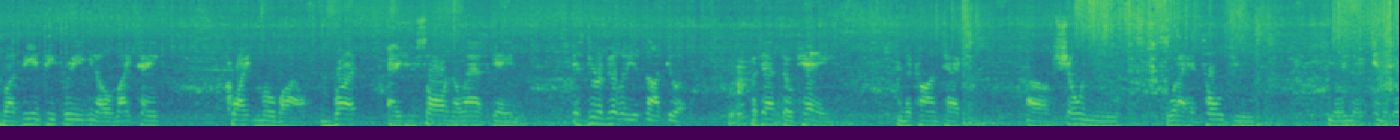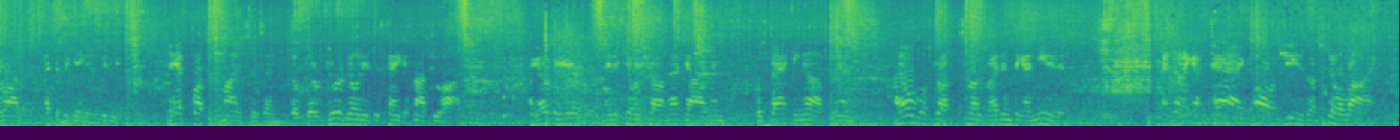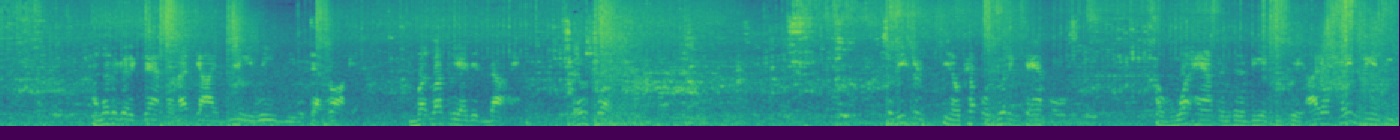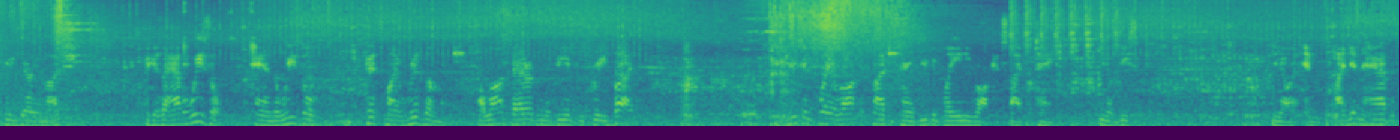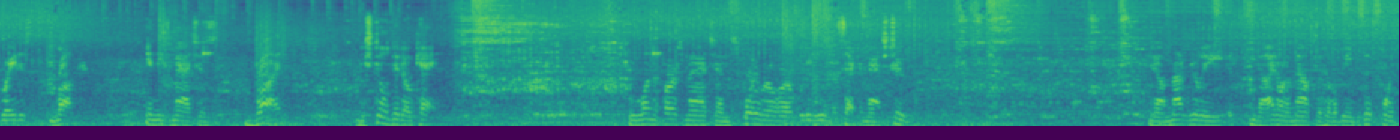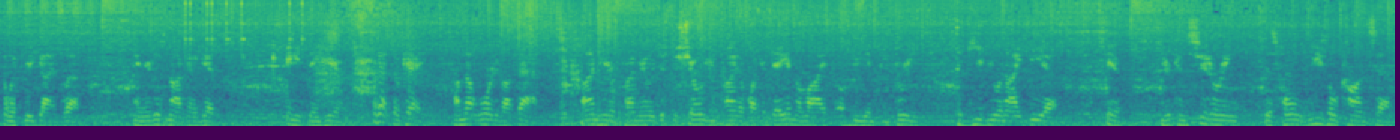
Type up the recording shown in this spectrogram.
But BMP3, you know, light tank, quite mobile. But as you saw in the last game, its durability is not good. But that's okay in the context of showing you what I had told you, you know, in the in the garage at the beginning of the video. They have pluses and minuses, and the, the durability of this tank is not too high. I got over here, made a killer shot on that guy, and then was backing up, and then I almost dropped the smoke, but I didn't think I needed it. And then I got tagged. Oh, Jesus, I'm still alive. Another good example. That guy really reamed me with that rocket. But luckily I didn't die. It was close. So these are, you know, a couple of good examples of what happens in a BMP3. I don't play the BMP3 very much because I have a Weasel. And the Weasel fits my rhythm a lot better than the BMP3. But if you can play a rocket sniper tank, you can play any rocket sniper tank, you know, decently. You know, and I didn't have the greatest luck in these matches, but we still did okay. We won the first match, and spoiler alert, we're going to win the second match too. You know, I'm not really, you know, I don't amount to a hill of beans. At this point, there's only three guys left, and you're just not going to get anything here. But that's okay. I'm not worried about that. I'm here primarily just to show you kind of like a day in the life of BMP3 to give you an idea if you're considering this whole weasel concept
